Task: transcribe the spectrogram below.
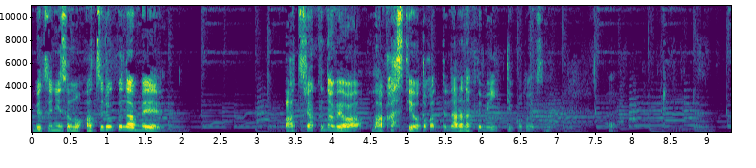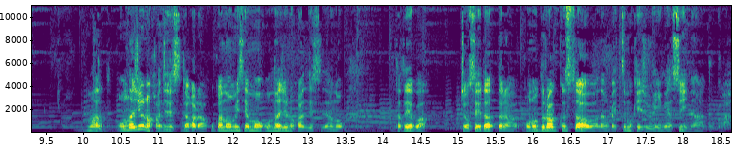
う、別にその圧力鍋、圧力鍋は任せてよとかってならなくてもいいっていうことですね。はい。まあ、同じような感じです。だから他のお店も同じような感じです。あの、例えば、女性だったら、このドラッグストアはなんかいつも化粧品が安いなとか、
